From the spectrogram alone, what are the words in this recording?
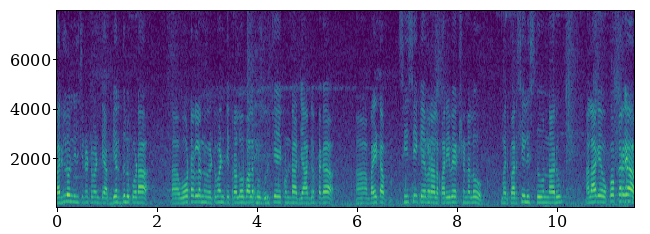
బరిలో నిలిచినటువంటి అభ్యర్థులు కూడా ఓటర్లను ఎటువంటి ప్రలోభాలకు గురి చేయకుండా జాగ్రత్తగా బయట సీసీ కెమెరాల పర్యవేక్షణలో మరి పరిశీలిస్తూ ఉన్నారు. అలాగే ఒక్కొక్కరుగా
